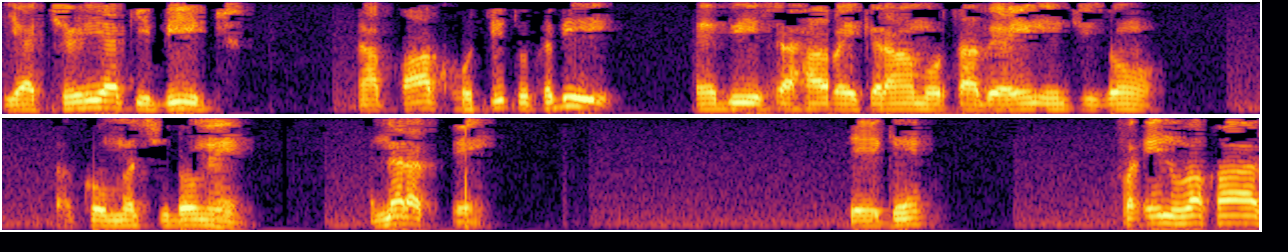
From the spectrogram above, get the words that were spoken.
یا چڑیا کی بیٹ ناپاک ہوتی تو کبھی بھی صحابہ کرام اور تابعین ان چیزوں کو مسجدوں میں نہ رکھتے۔ دیکھیں۔ فَإِن وَقَى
